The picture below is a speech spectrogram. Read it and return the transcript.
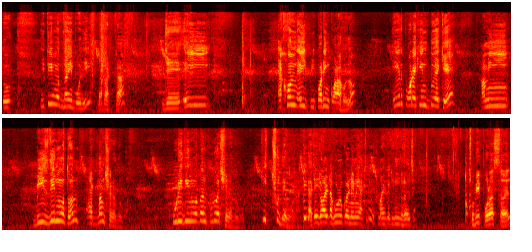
তো ইতিমধ্যে আমি বলি ব্যাপারটা যে এই এখন এই রিপোর্টিং করা হলো। এরপরে কিন্তু একে আমি বিশ দিন মতন একদম ছেড়ে দেবো। কুড়ি দিন মতন পুরো ছেড়ে দেবো। কিচ্ছু দেবো না ঠিক আছে? এই জলটা হুড় করে নেমে তো মাটিটা কি সুন্দর হয়েছে। খুবই পোরাস সয়েল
